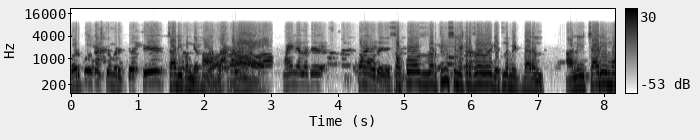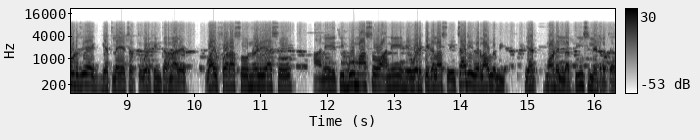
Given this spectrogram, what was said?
भरपूर कस्टमर आहेत ते चारी पण घेतात लाखाचा महिन्याला ते कमावता सपोज जर तीनशे लिटरचं घेतलं मीठ बॅरल आणि चारी मोड जे घेतलं याच्यात वर्किंग करणार आहे वायफर असो नळी असो आणि ती बूम असो आणि हे व्हर्टिकल असो हे चारी जर लावलं मी या मॉडेलला तीनशे लिटरच्या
